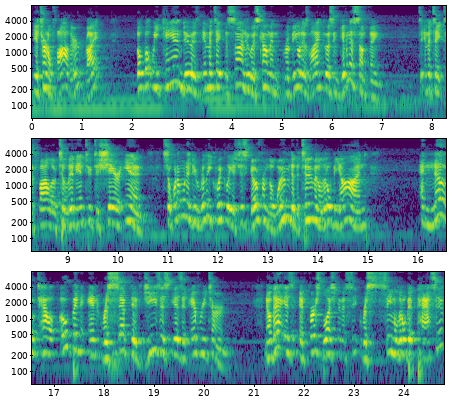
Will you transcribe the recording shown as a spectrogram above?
the eternal Father, right? But what we can do is imitate the Son who has come and revealed his life to us and given us something to imitate, to follow, to live into, to share in. So, what I want to do really quickly is just go from the womb to the tomb and a little beyond and note how open and receptive Jesus is at every turn. Now, that is at first blush going to seem a little bit passive,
